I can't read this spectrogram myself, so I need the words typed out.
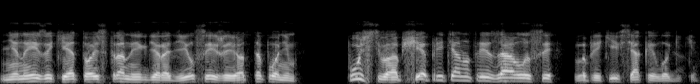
не на языке той страны, где родился и живет топоним, пусть вообще притянутые за волосы, вопреки всякой логике.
